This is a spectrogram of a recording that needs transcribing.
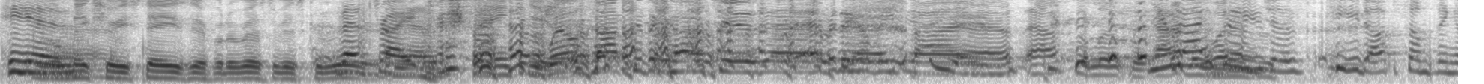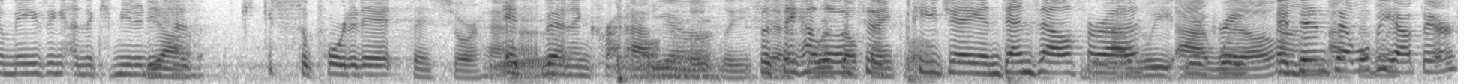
He We'll is. make sure he stays there for the rest of his career. That's right. Yes, thank you. We'll talk to the coaches. Everything will be fine. yes, absolutely. You guys have just teed up something amazing, and the community Yeah. has supported it. They sure have. It's been incredible. Absolutely. So Yes, say hello so to thankful. PJ and Denzel for uh, us. we- Your I great will. And sons. Denzel will be out there.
